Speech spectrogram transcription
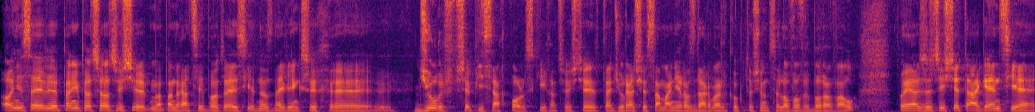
Oni sobie, panie Piotrze, oczywiście ma pan rację, bo to jest jedno z największych e, dziur w przepisach polskich. Oczywiście ta dziura się sama nie rozdarła, tylko ktoś ją celowo wyborował, ponieważ rzeczywiście te agencje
